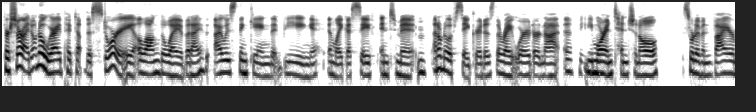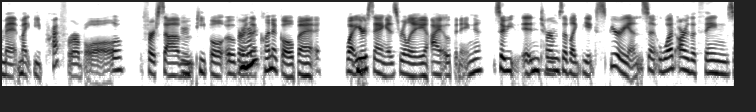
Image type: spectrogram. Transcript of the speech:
for sure I don't know where I picked up this story along the way, but I I was thinking that being in like a safe, intimate, I don't know if sacred is the right word or not, uh, maybe more mm-hmm. intentional sort of environment might be preferable for some mm. people over mm-hmm. the clinical, but what you're saying is really eye opening. So, in mm-hmm. terms of like the experience, what are the things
